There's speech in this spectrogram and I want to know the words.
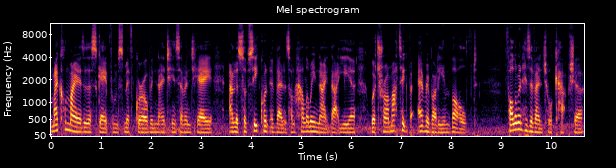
Michael Myers' escape from Smith Grove in 1978 and the subsequent events on Halloween night that year were traumatic for everybody involved. Following his eventual capture,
